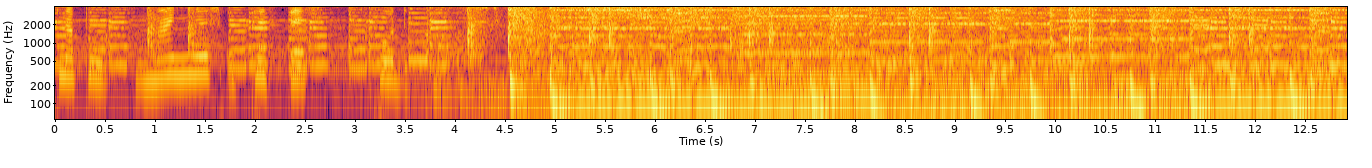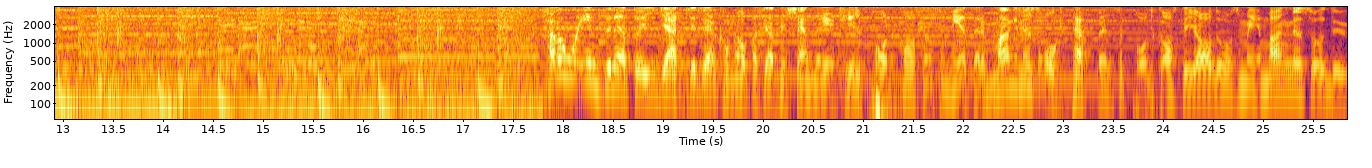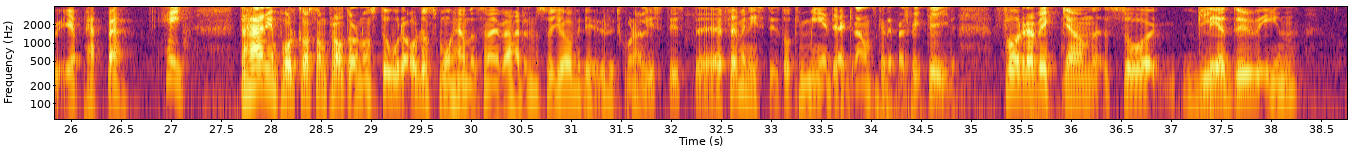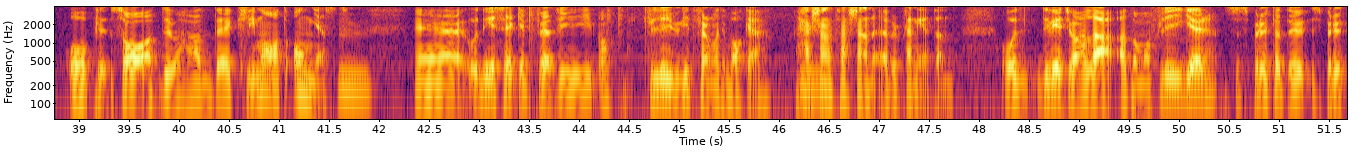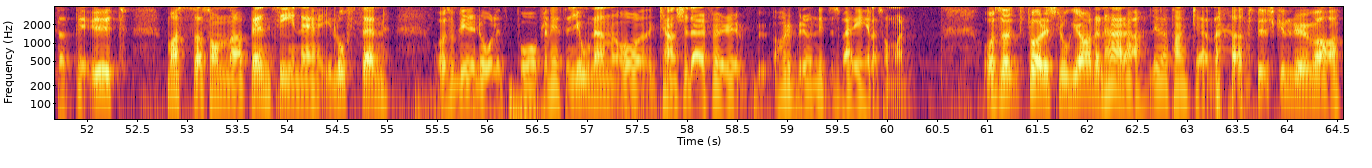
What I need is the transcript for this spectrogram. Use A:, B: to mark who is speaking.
A: lyssnar på Magnus och Peppes podcast.
B: Hallå internet och hjärtligt välkomna hoppas jag att ni känner er till podcasten som heter Magnus och Peppes podcast. Det är jag då som är Magnus och du är Peppe.
C: Hej!
B: Det här är en podcast som pratar om de stora och de små händelserna i världen och så gör vi det ur ett journalistiskt, eh, feministiskt och mediegranskade perspektiv. Förra veckan så gled du in och sa att du hade klimatångest. Eh, och det är säkert för att vi har flugit fram och tillbaka, härsan och tvärsan över planeten. Och det vet ju alla att om man flyger så sprutat det, sprutat det ut massa sådana bensiner i luften och så blir det dåligt på planeten jorden och kanske därför har det brunnit i Sverige hela sommaren. Och så föreslog jag den här äh, lilla tanken, att hur skulle det vara?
